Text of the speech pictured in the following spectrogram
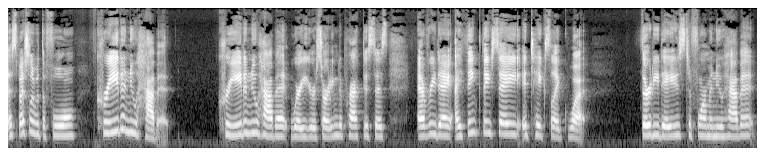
especially with the fool, create a new habit. Create a new habit where you're starting to practice this every day. I think they say it takes like what? 30 days to form a new habit.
